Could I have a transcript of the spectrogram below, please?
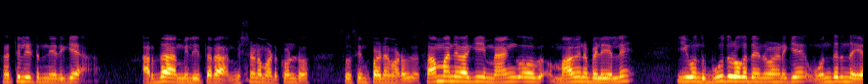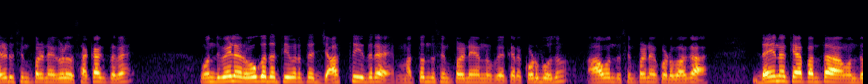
ಪ್ರತಿ ಲೀಟರ್ ನೀರಿಗೆ ಅರ್ಧ ಮಿಲಿ ಥರ ಮಿಶ್ರಣ ಮಾಡಿಕೊಂಡು ಸೊ ಸಿಂಪಡಣೆ ಮಾಡುವುದು ಸಾಮಾನ್ಯವಾಗಿ ಮ್ಯಾಂಗೋ ಮಾವಿನ ಬೆಳೆಯಲ್ಲಿ ಈ ಒಂದು ಬೂದು ರೋಗದ ನಿರ್ವಹಣೆಗೆ ಒಂದರಿಂದ ಎರಡು ಸಿಂಪಡಣೆಗಳು ಸಾಕಾಗ್ತವೆ. ಒಂದು ವೇಳೆ ರೋಗದ ತೀವ್ರತೆ ಜಾಸ್ತಿ ಇದ್ದರೆ ಮತ್ತೊಂದು ಸಿಂಪಡಣೆಯನ್ನು ಬೇಕಾದ್ರೆ ಕೊಡ್ಬೋದು. ಆ ಒಂದು ಸಿಂಪಡಣೆ ಕೊಡುವಾಗ ಡೈನೋ ಕ್ಯಾಪ್ ಅಂತ ಒಂದು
